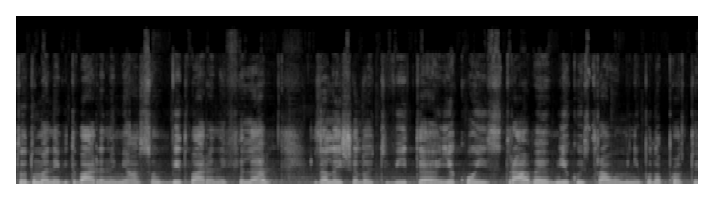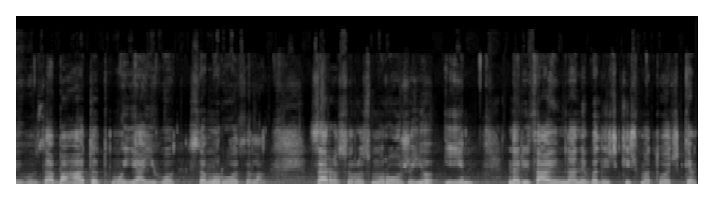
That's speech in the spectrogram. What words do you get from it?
Тут у мене відварене м'ясо, відварене філе. Залишилось від е, якоїсь страви. в Якусь страву мені було просто його забагато, тому я його заморозила. Зараз розморожую і нарізаю на невеличкі шматочки.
